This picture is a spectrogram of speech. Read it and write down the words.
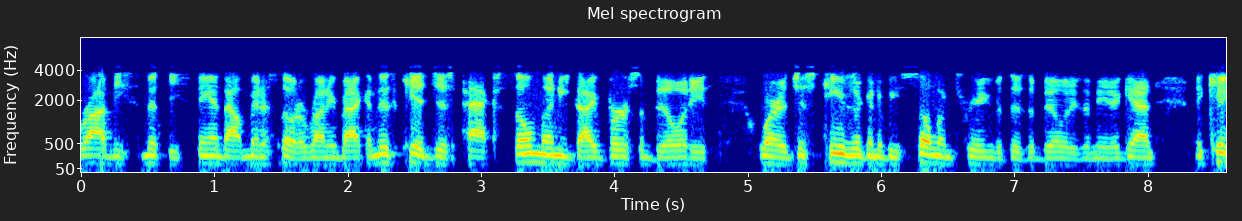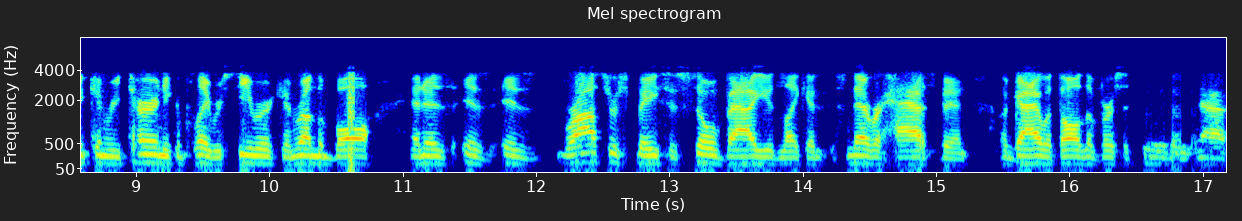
Rodney Smith, the standout Minnesota running back, and this kid just packs so many diverse abilities. Where just teams are going to be so intrigued with his abilities. I mean, again, the kid can return, he can play receiver, can run the ball, and his his, his roster space is so valued like it never has been. A guy with all the versatility that he has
